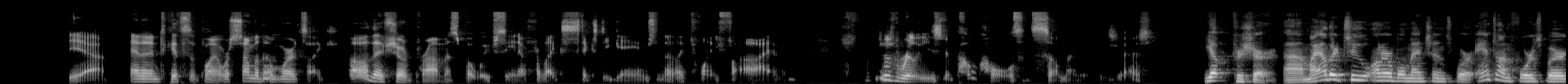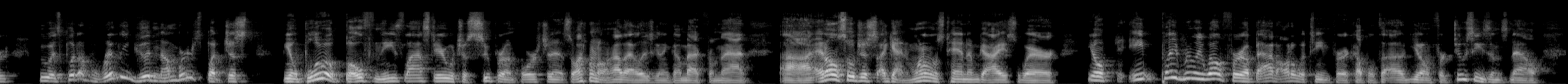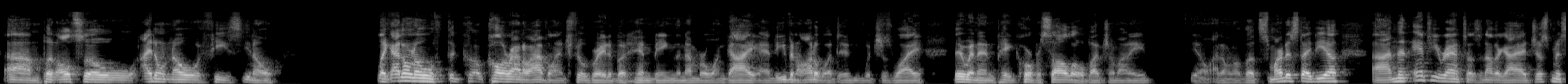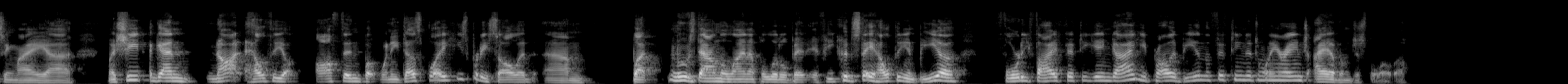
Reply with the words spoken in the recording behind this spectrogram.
Yeah. And then it gets to the point where some of them where it's like, oh, they've showed promise, but we've seen it for like 60 games and they're like 25. Just really easy to poke holes in so many of these guys. Yep, for sure. Uh, my other two honorable mentions were Anton Forsberg, who has put up really good numbers, but just you know, blew up both knees last year, which was super unfortunate. So I don't know how the hell he's going to come back from that. Uh, and also, just again, one of those tandem guys where you know he played really well for a bad Ottawa team for a couple, to, uh, you know, for two seasons now. Um, but also, I don't know if he's you know, like I don't know if the Colorado Avalanche feel great about him being the number one guy, and even Ottawa didn't, which is why they went and paid Korpisalo a bunch of money you know, I don't know the smartest idea. Uh, and then Antti Raanta is another guy just missing my uh, my sheet again. Not healthy often, but when he does play, he's pretty solid. Um, but moves down the lineup a little bit. If he could stay healthy and be a 45, 50 game guy, he'd probably be in the 15 to 20 range. I have him just below though.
